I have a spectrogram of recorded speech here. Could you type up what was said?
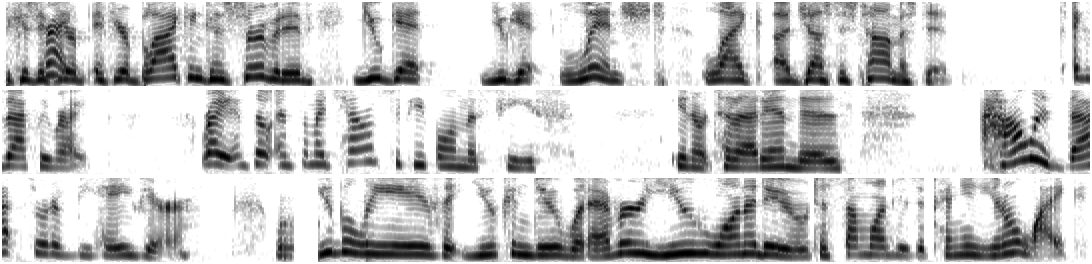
Because if Right. you're if you're black and conservative, you get you get lynched like uh, Justice Thomas did. Exactly right. Right. And so and so my challenge to people in this piece, you know, to that end is how is that sort of behavior where you believe that you can do whatever you want to do to someone whose opinion you don't like?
